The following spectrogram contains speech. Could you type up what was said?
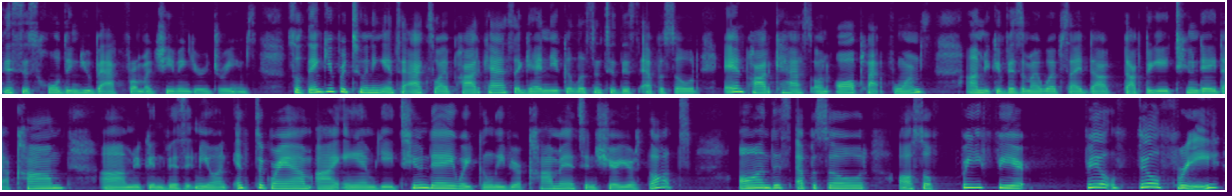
this is holding you back from achieving your dreams. So thank you for tuning into Ask Why Podcast. Again, you can listen to this episode and podcast on all platforms. Um, you can visit my website, doc, dryetunde.com. Um, you can visit me on Instagram. I am Yetunde, where you can leave your comments and share your thoughts on this episode. Also, free fear feel feel free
